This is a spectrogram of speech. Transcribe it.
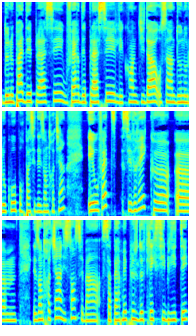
de ne pas déplacer ou faire déplacer les candidats au sein de nos locaux pour passer des entretiens. Et au fait, c'est vrai que euh, les entretiens à distance, eh ben, ça permet plus de flexibilité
